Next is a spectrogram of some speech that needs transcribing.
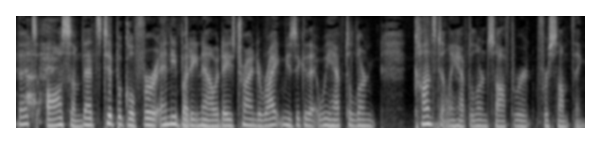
That's uh. awesome. That's typical for anybody nowadays trying to write music that we have to learn constantly have to learn software for something.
